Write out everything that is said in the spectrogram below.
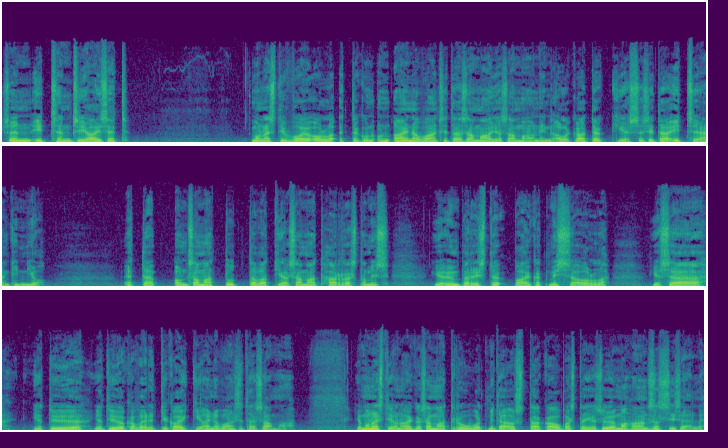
Sen itsen sijaiset. Monesti voi olla, että kun on aina vain sitä samaa ja samaa, niin alkaa tökkiä se sitä itseäänkin jo. Että on samat tuttavat ja samat harrastamis- ja ympäristöpaikat, missä olla, ja sää ja työ ja työkaverit ja kaikki aina vaan sitä samaa. Ja monesti on aika samat ruuat, mitä ostaa kaupasta ja syö mahaansa sisälle.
